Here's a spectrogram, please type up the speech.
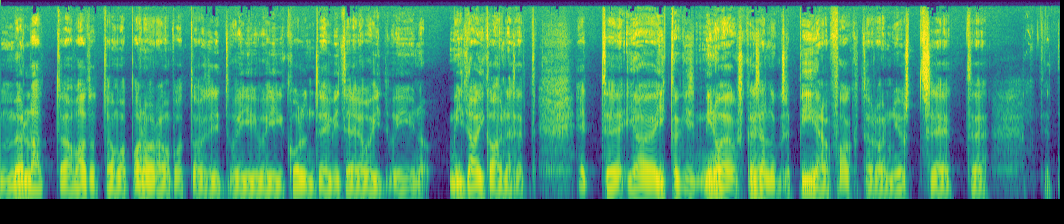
möllata, vaadata oma panoraamafotosid või, või 3D videoid või no mida iganes, et. et ja ikkagi minu jaoks ka seal nagu see piirav faktor on just see, et et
